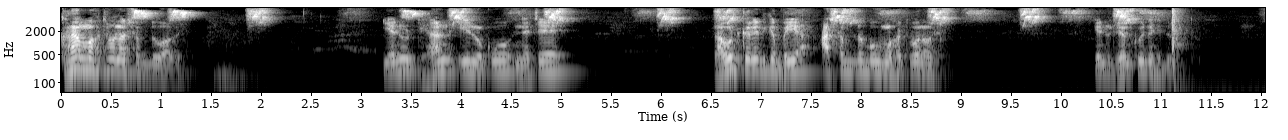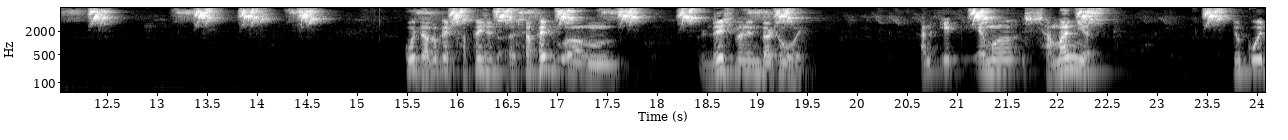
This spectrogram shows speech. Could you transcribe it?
ઘણા મહત્ત્વના શબ્દો આવે. એનું ધ્યાન એ લોકો નીચે રાઉટ કરીને કે ભાઈ, આ શબ્દ બહુ મહત્ત્વનો છે. એનું ધ્યાન કોઈ નથી દોરતું. કોઈ ધારો કે સફેદ સફેદ ડ્રેસ પહેરીને બેઠું હોય અને એક એમાં સામાન્ય જો કોઈ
